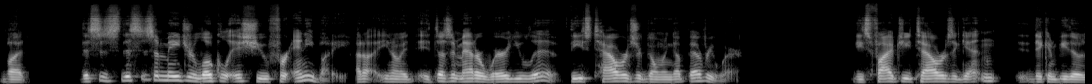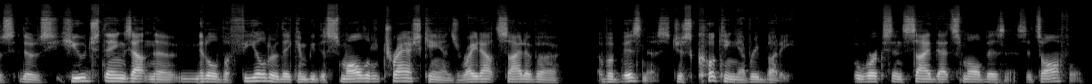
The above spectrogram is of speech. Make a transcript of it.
but this is this is a major local issue for anybody. I don't, you know, it, it doesn't matter where you live. These towers are going up everywhere these 5G towers again, they can be those those huge things out in the middle of a field or they can be the small little trash cans right outside of a of a business just cooking everybody who works inside that small business. It's awful.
